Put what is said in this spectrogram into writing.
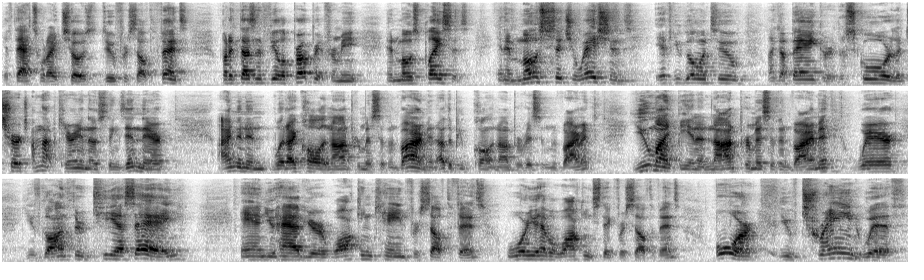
if that's what I chose to do for self-defense, but it doesn't feel appropriate for me in most places. And in most situations, if you go into like a bank or the school or the church, I'm not carrying those things in there. I'm in what I call a non-permissive environment. Other people call it a non-permissive environment. You might be in a non-permissive environment where you've gone through TSA and you have your walking cane for self-defense, or you have a walking stick for self-defense, or you've trained with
